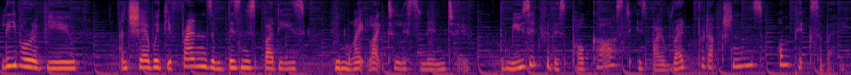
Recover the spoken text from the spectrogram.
leave a review, and share with your friends and business buddies who might like to listen into. The music for this podcast is by Red Productions on Pixabay.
